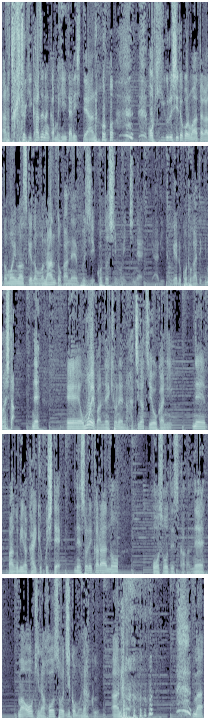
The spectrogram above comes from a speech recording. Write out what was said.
あの、時々風なんかもひいたりして、あの お聞き苦しいところもあったかと思いますけども、なんとかね、無事今年も1年やり遂げることができました。ね、えー、思えばね、去年の8月8日に、ね、番組が開局して、ね、それからの放送ですからね、まあ大きな放送事故もなく、あの まあ、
